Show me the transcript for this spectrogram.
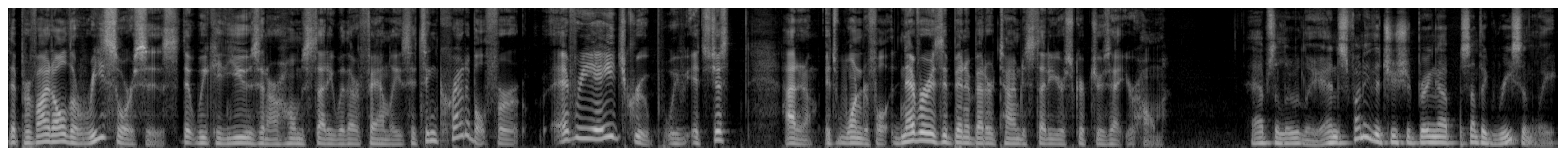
that provide all the resources that we can use in our home study with our families. It's incredible for every age group. We it's just i don't know it's wonderful. Never has it been a better time to study your scriptures at your home. Absolutely. And it's funny that you should bring up something recently.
